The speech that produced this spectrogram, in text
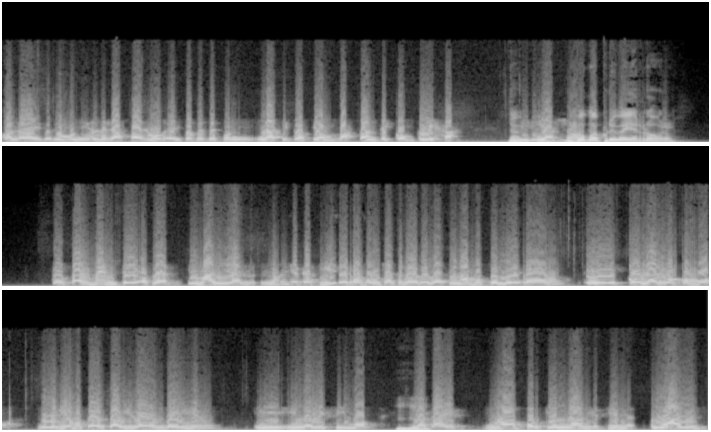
con la Organización Mundial de la Salud, entonces es una situación bastante compleja, diría yo. Un poco a prueba y error. Totalmente, o sea, más, no diría casi error, porque muchas veces lo relacionamos el error eh, con algo como deberíamos haber sabido a dónde ir y, no lo hicimos. Y acá es no, porque nadie tiene manual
